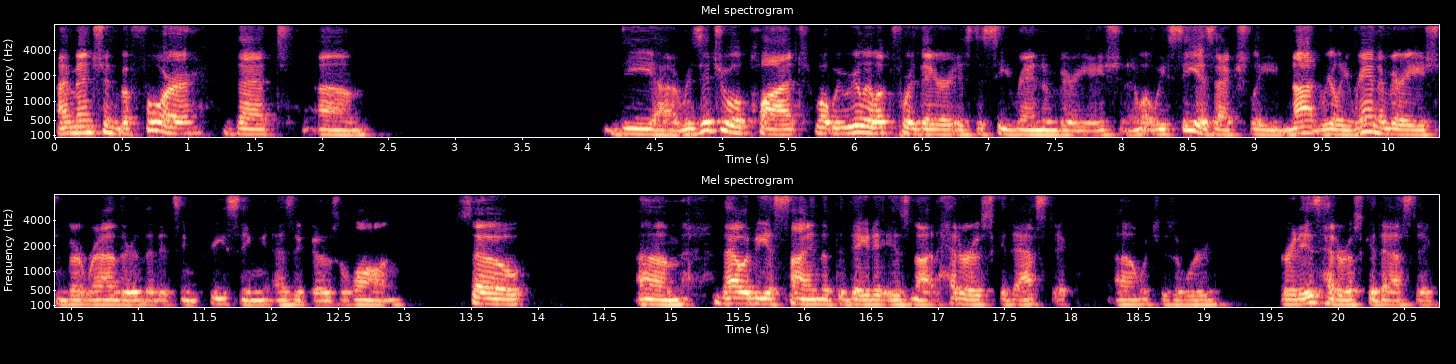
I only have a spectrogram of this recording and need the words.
I mentioned before that um, the uh, residual plot, what we really look for there is to see random variation. And what we see is actually not really random variation, but rather that it's increasing as it goes along. So um, that would be a sign that the data is not heteroscedastic, uh, which is a word, or it is heteroscedastic,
